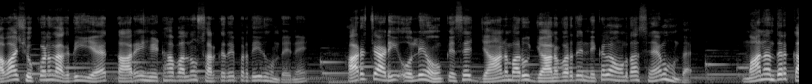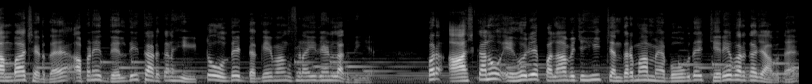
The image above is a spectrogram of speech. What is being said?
ਹਵਾ ਸ਼ੁਕਣ ਲੱਗਦੀ ਹੈ, ਤਾਰੇ ਹੇਠਾਂ ਵੱਲ ਨੂੰ ਸਰਕਦੇ ਪ੍ਰਤੀਤ ਹੁੰਦੇ ਨੇ। ਹਰ ਝਾੜੀ ਓਲਿਓਂ ਕਿਸੇ ਜਾਨਮਾਰੂ ਜਾਨਵਰ ਦੇ ਨਿਕਲ ਆਉਣ ਦਾ ਸਹਿਮ ਹੁੰਦਾ ਹੈ। ਮਨ ਅੰਦਰ ਕੰਬਾ ਛਿੜਦਾ ਹੈ, ਆਪਣੇ ਦਿਲ ਦੀ ਧੜਕਣ ਹੀ ਢੋਲ ਦੇ ਡੱਗੇ ਵਾਂਗ ਸੁਣਾਈ ਦੇਣ ਲੱਗਦੀ ਹੈ। ਪਰ ਆਸ਼ਕਾਂ ਨੂੰ ਇਹੋ ਜਿਹੇ ਪਲਾਂ ਵਿੱਚ ਹੀ ਚੰਦਰਮਾ ਮਹਿਬੂਬ ਦੇ ਚਿਹਰੇ ਵਰਗਾ ਜਾਪਦਾ ਹੈ।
